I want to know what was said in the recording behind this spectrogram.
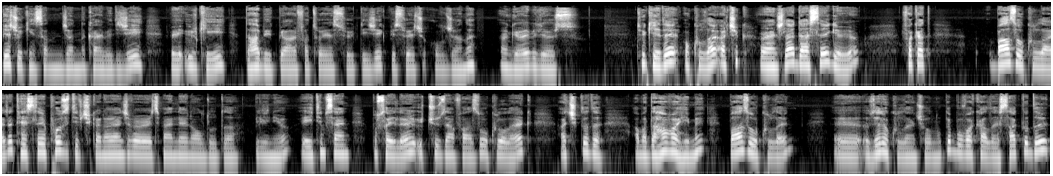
birçok insanın canını kaybedeceği ve ülkeyi daha büyük bir ağır faturaya sürükleyecek bir süreç olacağını öngörebiliyoruz. Türkiye'de okullar açık, öğrenciler derslere giriyor. Fakat bazı okullarda testleri pozitif çıkan öğrenci ve öğretmenlerin olduğu da biliniyor. Eğitim Sen bu sayıları 300'den fazla okul olarak açıkladı. Ama daha vahimi bazı okulların, e, özel okulların çoğunlukla bu vakaları sakladığı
